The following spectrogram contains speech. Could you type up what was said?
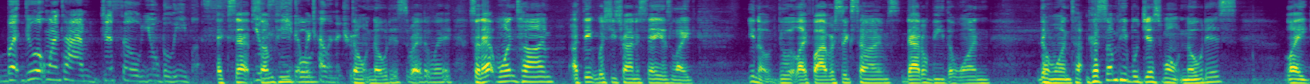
but do it one time just so you'll believe us. except You'll some people we're telling the truth. don't notice right away. So that one time, I think what she's trying to say is like, you know, do it like five or six times. That'll be the one, the one time. Because some people just won't notice, like,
